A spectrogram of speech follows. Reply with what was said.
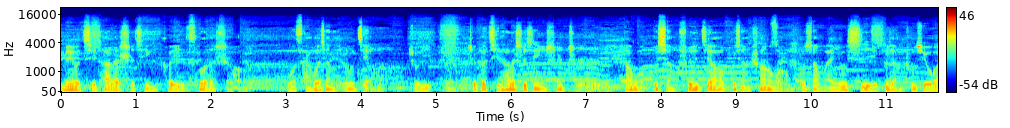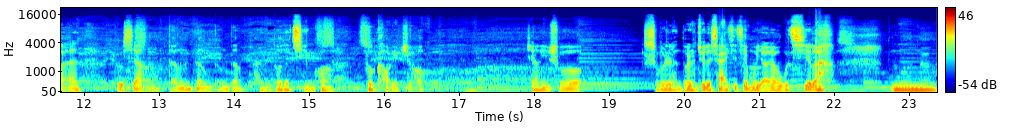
没有其他的事情可以做的时候，我才会想到录节目。注意，这个其他的事情是指，当我不想睡觉、不想上网、不想玩游戏、不想出去玩、不想等等等等很多的情况都考虑之后，这样一说，是不是很多人觉得下一期节目遥遥无期了？嗯，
